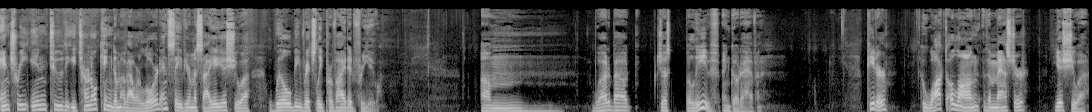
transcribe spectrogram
entry into the eternal kingdom of our Lord and Savior Messiah Yeshua will be richly provided for you. Um, what about just believe and go to heaven? Peter, who walked along the Master Yeshua,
